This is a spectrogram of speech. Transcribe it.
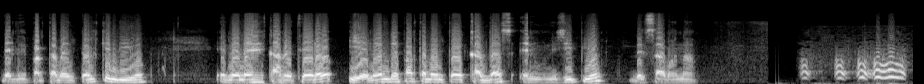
del departamento del Quindío, en el eje cafetero y en el departamento de Caldas, en el municipio de Sabaná.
